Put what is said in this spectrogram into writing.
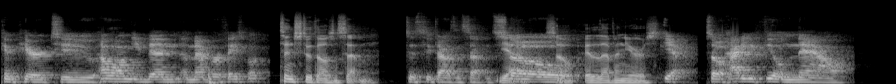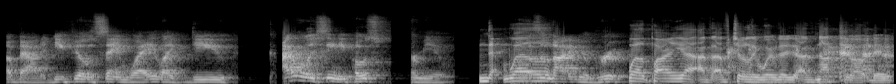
compared to how long you've been a member of Facebook? since 2007? Since 2007. Yeah, So, so 11 years. yeah. So how do you feel now about it? Do you feel the same way? Like, do you? I don't really see any posts from you. N- Unless I'm well, not in your group. well, pardon, yeah, I've, I've totally waved. I've knocked you out, dude.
